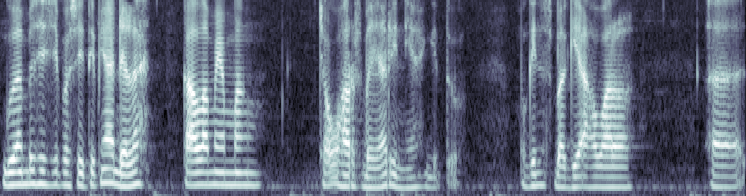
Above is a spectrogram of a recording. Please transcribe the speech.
Gue ambil sisi positifnya adalah kalau memang cowok harus bayarin ya gitu. Mungkin sebagai awal eh,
